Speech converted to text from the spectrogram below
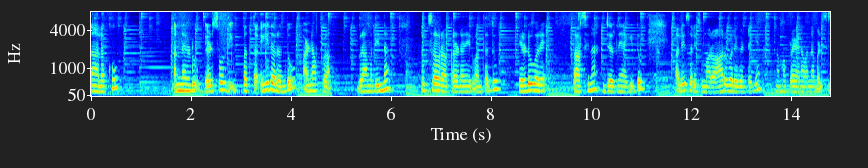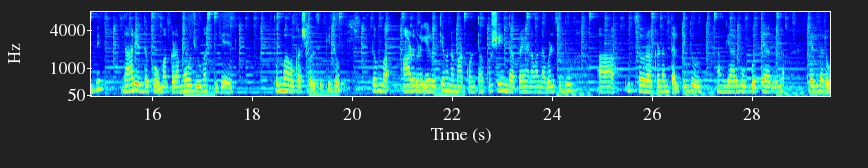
ನಾಲ್ಕು ಹನ್ನೆರಡು ಎರಡು ಸಾವಿರದ ಇಪ್ಪತ್ತ ಐದರಂದು ಅಣ್ಣಾಪುರ ಗ್ರಾಮದಿಂದ ಉತ್ಸವ ರಾಕ್ ಇರುವಂಥದ್ದು ಎರಡೂವರೆ ತಾಸಿನ ಜರ್ನಿ ಆಗಿದ್ದು ಅಲ್ಲಿ ಸರಿ ಸುಮಾರು ಆರೂವರೆ ಗಂಟೆಗೆ ನಮ್ಮ ಪ್ರಯಾಣವನ್ನು ಬೆಳೆಸಿದ್ವಿ. ದಾರಿಯುದ್ದಕ್ಕೂ ಮಕ್ಕಳ ಮೋಜು, ಮಸ್ತಿಗೆ ತುಂಬ ಅವಕಾಶಗಳು ಸಿಕ್ಕಿದ್ದು. ತುಂಬ ಹಾಡುಗಳಿಗೆ ನೃತ್ಯವನ್ನು ಮಾಡ್ಕೊಳ್ತಾ ಖುಷಿಯಿಂದ ಪ್ರಯಾಣವನ್ನು ಬೆಳೆಸಿದ್ದು. ಆ ಉತ್ಸವ ಕಣ್ಣನ್ನು ತಲುಪಿದ್ದು ನಮ್ಗೆ ಯಾರಿಗೂ ಗೊತ್ತೇ ಆಗಲಿಲ್ಲ. ಎಲ್ಲರೂ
